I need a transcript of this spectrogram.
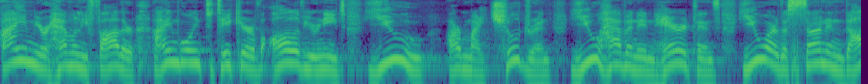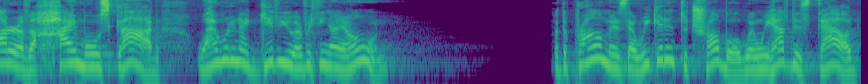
I am your heavenly Father. I am going to take care of all of your needs. You are my children. You have an inheritance. You are the son and daughter of the highmost God. Why wouldn't I give you everything I own? But the problem is that we get into trouble when we have this doubt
